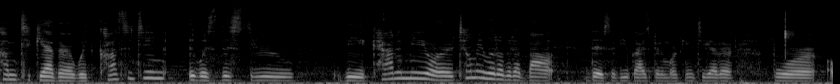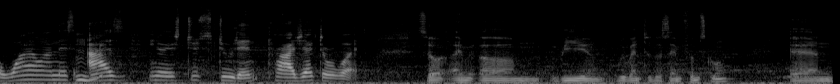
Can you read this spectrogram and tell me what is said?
come together with Konstantin? It was this through the academy, or tell me a little bit about this? Have you guys been working together for a while on this mm -hmm. as you know your stu student project, or what? So I'm, um, we we went to the same film school, and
